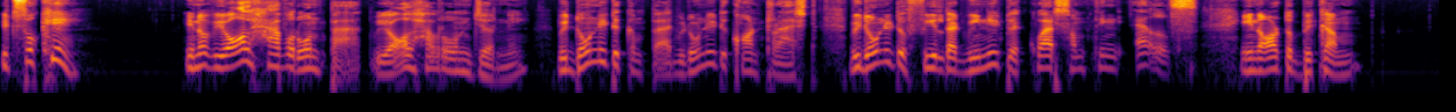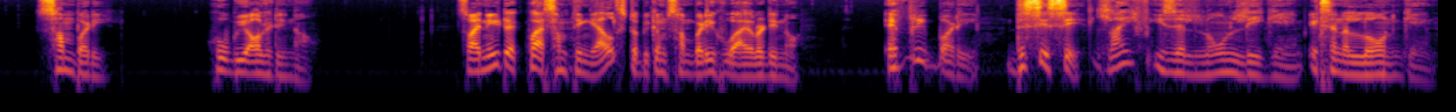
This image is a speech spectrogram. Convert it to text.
It's okay. You know, we all have our own path. We all have our own journey. We don't need to compare. We don't need to contrast. We don't need to feel that we need to acquire something else in order to become somebody who we already know. So I need to acquire something else to become somebody who I already know. Everybody, this is it. Life is a lonely game. It's an alone game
